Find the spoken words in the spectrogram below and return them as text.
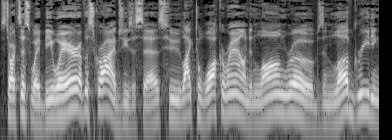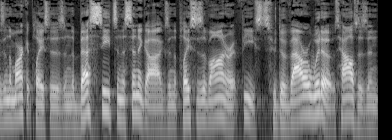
starts this way Beware of the scribes, Jesus says, who like to walk around in long robes and love greetings in the marketplaces and the best seats in the synagogues and the places of honor at feasts, who devour widows' houses and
